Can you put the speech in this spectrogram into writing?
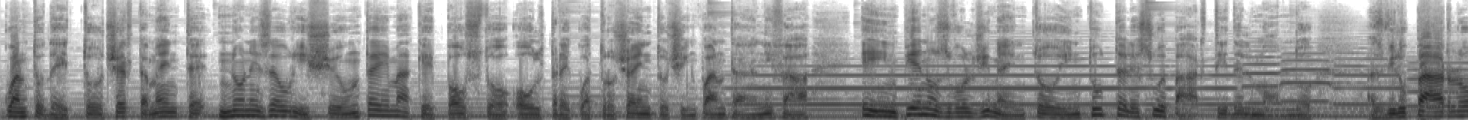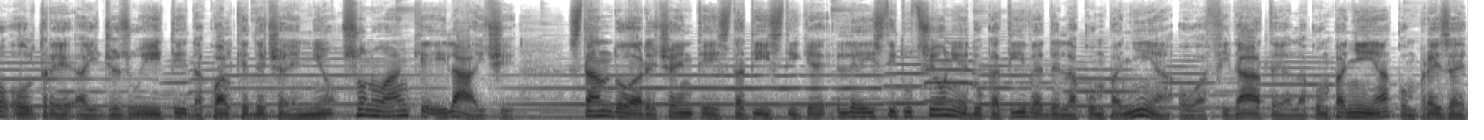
Quanto detto certamente non esaurisce un tema che posto oltre 450 anni fa è in pieno svolgimento in tutte le sue parti del mondo. A svilupparlo, oltre ai gesuiti, da qualche decennio sono anche i laici, Stando a recenti statistiche, le istituzioni educative della compagnia o affidate alla compagnia, comprese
